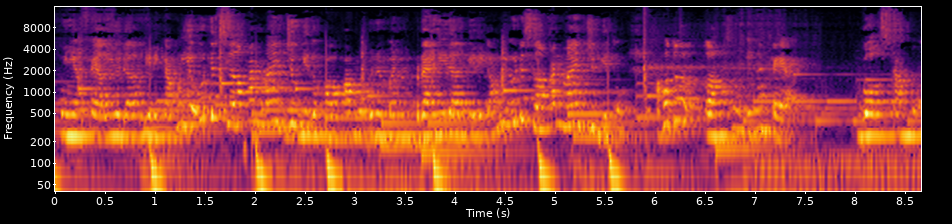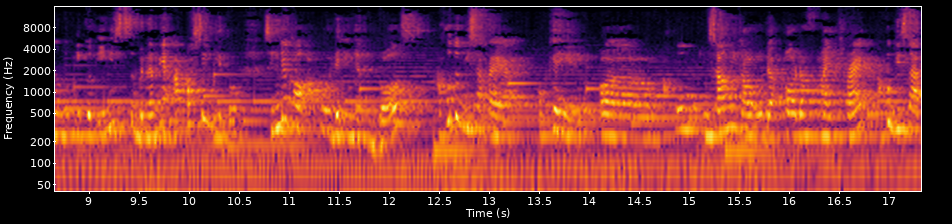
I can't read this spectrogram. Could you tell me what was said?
punya value dalam diri kamu ya udah silakan maju gitu. Kalau kamu benar-benar berani dalam diri kamu ya udah silakan maju gitu. Aku tuh langsung ingat kayak goals kamu untuk ikut ini sebenarnya apa sih gitu. Sehingga kalau aku udah inget goals aku tuh bisa kayak oke okay, uh, eh, aku misalnya kalau udah out of my track aku bisa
